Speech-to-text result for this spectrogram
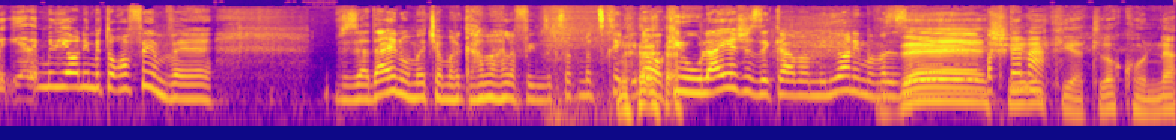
מגיע למיליונים מטורפים, ו... וזה עדיין עומד שם על כמה אלפים, זה קצת מצחיק. לא, כאילו אולי יש איזה כמה מיליונים, אבל זה, זה בקטנה. שירי, כי את לא קונה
